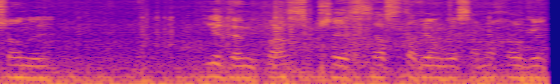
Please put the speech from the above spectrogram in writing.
Wyłączony jeden pas przez zastawione samochody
